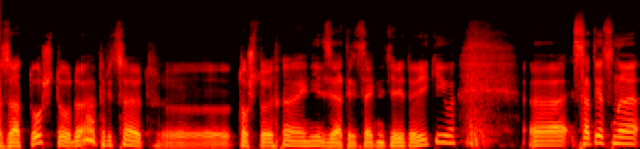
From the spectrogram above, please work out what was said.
за то, что да, отрицают э, то, что нельзя отрицать на территории Киева. Э, соответственно,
